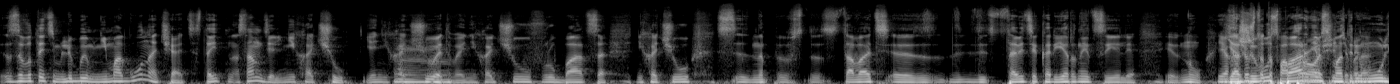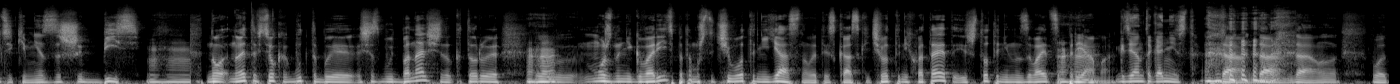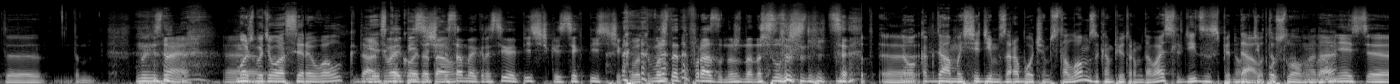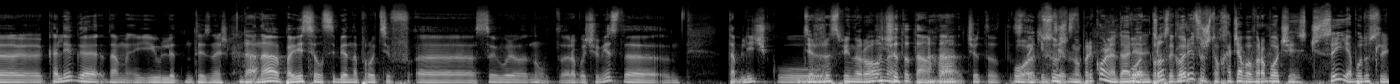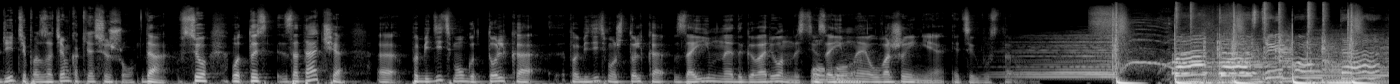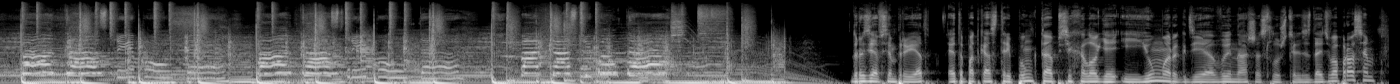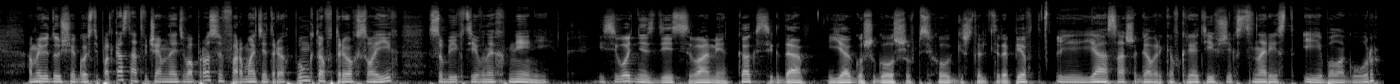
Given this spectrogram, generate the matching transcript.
за вот этим любым не могу начать стоит на самом деле не хочу. Я не хочу Мгм. этого, я не хочу врубаться, не хочу вставать, э, ставить себе карьерные цели. Ну, Я я, живу что-то с парнем, попроще, смотрю типа, да? мультики, мне зашибись. Мгм. Но, но это все как будто бы сейчас будет банальщина, которую э, можно не говорить, потому что чего-то не ясно в этой сказке, чего-то не хватает и что-то не называется Ага. прямо. Где антагонист? Да, да, да. Вот, э, там, ну не знаю. Э, Может быть, у вас серый волк да, есть твоя какой-то писечка там? самая красивая писечка из всех писечек. Вот, может, эта фраза нужна нашей слушательнице. Э, Но когда мы сидим за рабочим столом, за компьютером, давай следить за спиной, да, типа вот условно, у, да? У меня есть э, коллега, там, Юля, ну, ты знаешь, Да. она повесила себе напротив э, своего, ну, рабочего места э, табличку... Держи спину ровно. Ну, что-то там, Ага. да, что-то с О, таким слушай, текстом. ну прикольно, да, Вот, реально. Типа просто- договориться, что хотя бы в рабочие часы я буду следить, типа, за тем, как я сижу. Да, все. Вот, то есть задача э, победить могут только победить может только взаимная договоренность, и Ого. взаимное уважение этих двух сторон. Подкаст три пункта, подкаст три пункта, подкаст три пункта, подкаст три пункта. Друзья, всем привет! Это подкаст «Три пункта. Психология и юмор», где вы, наши слушатели, задаете вопросы, а мы, ведущие гости подкаста, отвечаем на эти вопросы в формате трех пунктов, трех своих субъективных мнений. И сегодня здесь с вами, как всегда, я, Гоша Голшев, психолог, гештальтерапевт. И я, Саша Гавриков, креативщик, сценарист и балагур.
